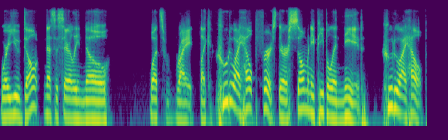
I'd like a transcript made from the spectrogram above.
where you don't necessarily know what's right. Like, who do I help first? There are so many people in need. Who do I help?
